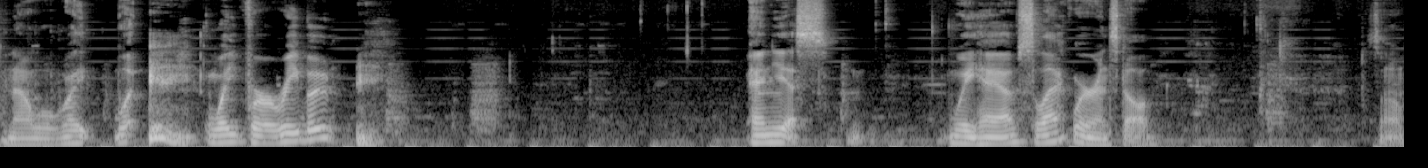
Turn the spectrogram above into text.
And I will wait what wait for a reboot. And yes, we have Slackware installed. So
